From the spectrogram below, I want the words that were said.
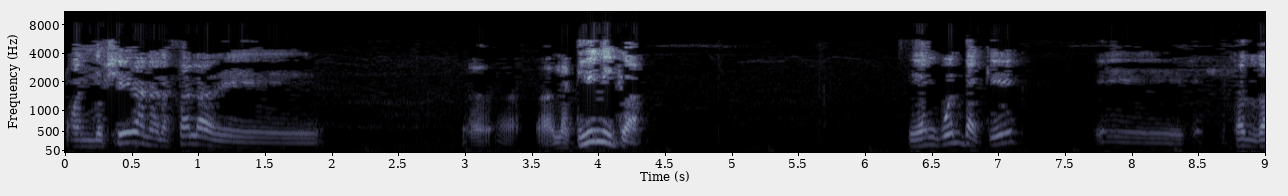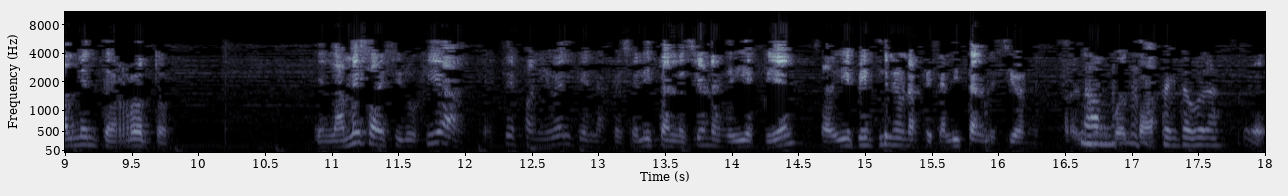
Cuando llegan a la sala de... a, a- a la clínica, se dan cuenta que eh, está totalmente roto. En la mesa de cirugía, Stephanie Bell, que es la especialista en lesiones de ESPN, o sea, ESPN tiene una especialista en lesiones, para No, cuenta espectacular. eh,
